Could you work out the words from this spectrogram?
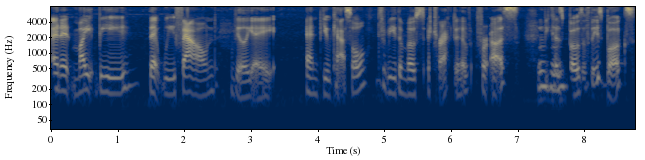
and it might be that we found Villiers and Bewcastle to be the most attractive for us because Mm-hmm. both of these books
